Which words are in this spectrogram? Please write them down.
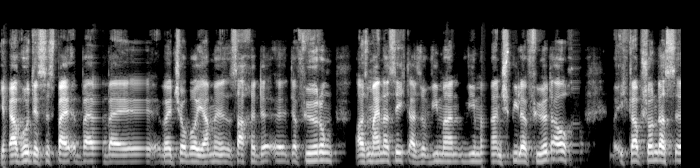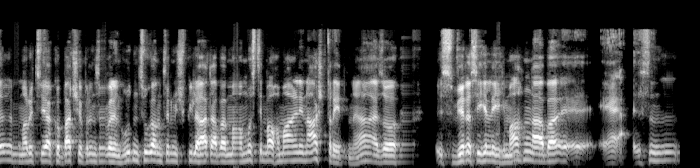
Ja, gut, es ist bei, bei, bei, bei Joe Boyama Sache de, der Führung aus meiner Sicht, also wie man, wie man Spieler führt auch. Ich glaube schon, dass äh, Maurizio Jacobacci prinzipiell einen guten Zugang zu dem Spieler hat, aber man muss dem auch mal in den Arsch treten. Ja? Also es wird er sicherlich machen, aber äh, er ist ein,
